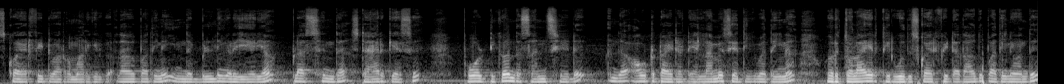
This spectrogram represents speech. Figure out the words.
ஸ்கொயர் ஃபீட் வர்ற மாதிரி இருக்குது அதாவது பார்த்திங்கன்னா இந்த பில்டிங்கோட ஏரியா ப்ளஸ் இந்த ஸ்டேர் கேஸு போர்ட்டிக்கோ இந்த சன்ஷேடு இந்த அவுட்டர் டாய்லெட் எல்லாமே சேர்த்துக்கு பார்த்திங்கன்னா ஒரு தொள்ளாயிரத்தி இருபது ஸ்கொயர் ஃபீட் அதாவது பார்த்திங்கன்னா வந்து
